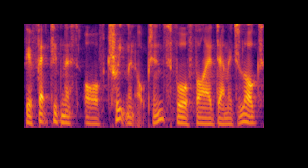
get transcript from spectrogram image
the effectiveness of treatment options for fire damaged logs,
